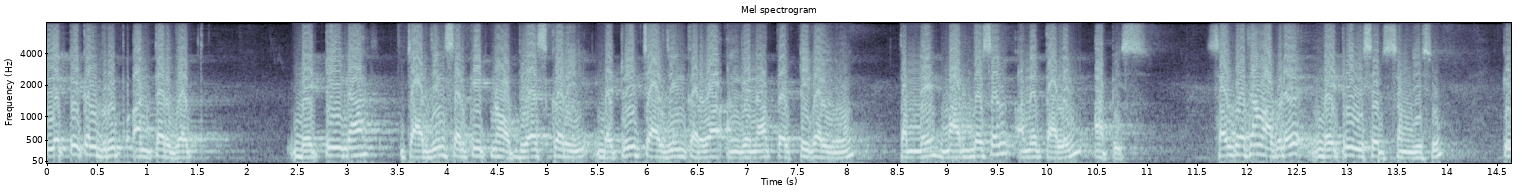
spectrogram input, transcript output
ઇલેક્ટ્રિકલ ગ્રુપ અંતર્ગત બેટરીના ચાર્જિંગ સર્કિટનો અભ્યાસ કરી બેટરી ચાર્જિંગ કરવા અંગેના પ્રેક્ટિકલનું તમને માર્ગદર્શન અને તાલીમ આપીશ. સૌપ્રથમ આપણે બેટરી વિશે સમજીશું. કે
